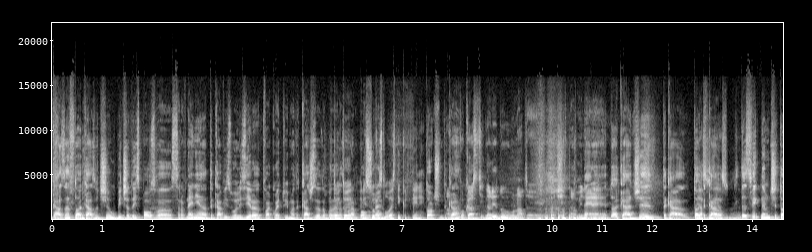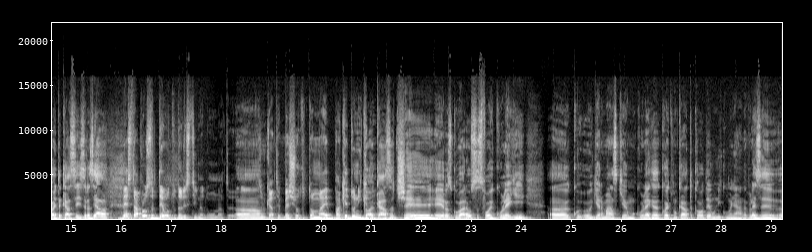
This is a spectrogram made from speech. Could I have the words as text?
каза, той каза, че обича да използва сравнения, така визуализира това, което има да каже, за да бъде Той, той разбран рисува по-добре. словесни картини. Точно така. Ама кога стигнали до луната? Не, не, не. Той каза, че така, той Ясно, така, ясно. да свикнем, че той така се изразява. Не, става просто за делото дали стигна до луната. За КТБ, защото то май пак е до никъде. Той каза, че е разговарял със свои колеги, а, ко- германския му колега, който му каза, такова дело никога няма да влезе. А,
